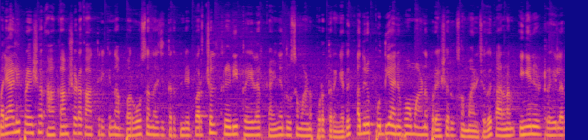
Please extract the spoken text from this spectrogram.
മലയാളി പ്രേക്ഷകർ ആകാംക്ഷയോടെ കാത്തിരിക്കുന്ന ബറോസ് എന്ന ചിത്രത്തിന്റെ വെർച്വൽ ത്രീ ഡി ട്രെയിലർ കഴിഞ്ഞ ദിവസമാണ് പുറത്തിറങ്ങിയത്. അതൊരു പുതിയ അനുഭവമാണ് പ്രേക്ഷകർക്ക് സമ്മാനിച്ചത്. കാരണം ഇങ്ങനെയൊരു ട്രെയിലർ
